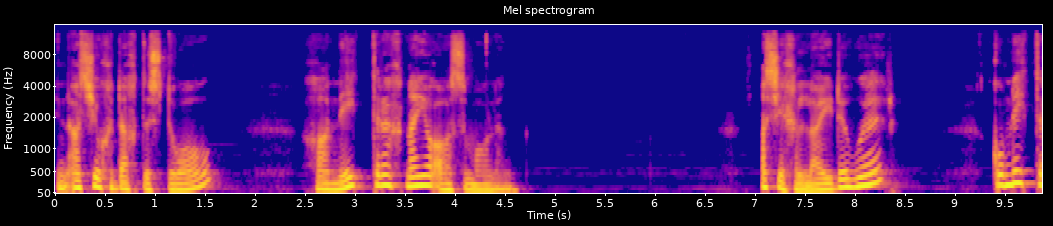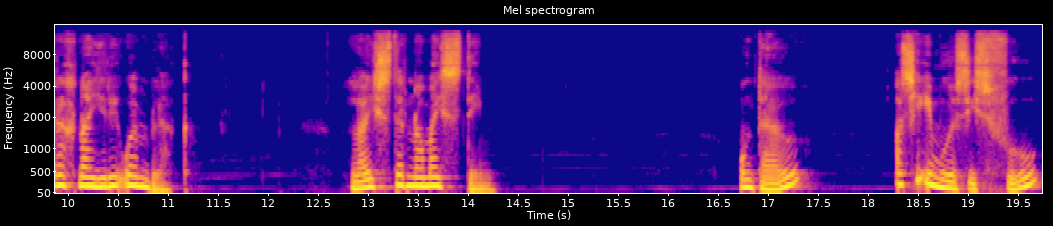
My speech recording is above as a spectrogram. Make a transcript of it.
En as jou gedagtes dwaal, gaan net terug na jou asemhaling. As jy geluide hoor, kom net terug na hierdie oomblik. Luister na my stem. Onthou, as jy emosies voel,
